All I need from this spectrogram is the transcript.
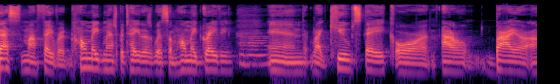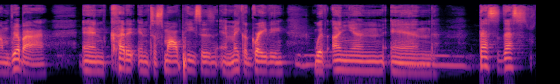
That's my favorite. Homemade mashed potatoes with some homemade gravy uh-huh. and like cube steak, or I'll buy a um, ribeye and cut it into small pieces and make a gravy mm-hmm. with onion and mm. that's that's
